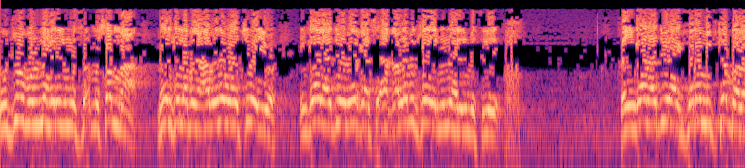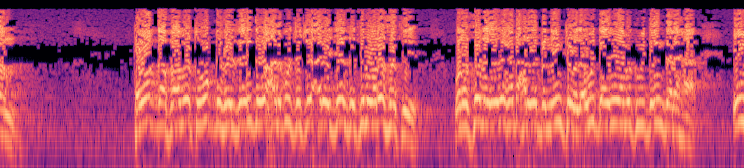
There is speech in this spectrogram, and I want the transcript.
wujuubu lmehri musamaa meherkii la magacaabayna waajibayo. In kaana haddii meherkaasi aqala mid ka yar min mehri lmithli fain kaana haddii agara mid ka badan tawaqafa ama tuwaqifa zaa'idu waxaa lagu joojiyay cala ijaazati lwarasati warasada iyadaka dhaxlaya banayntooda aw daaynin ama kuwii daynta lahaa. In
